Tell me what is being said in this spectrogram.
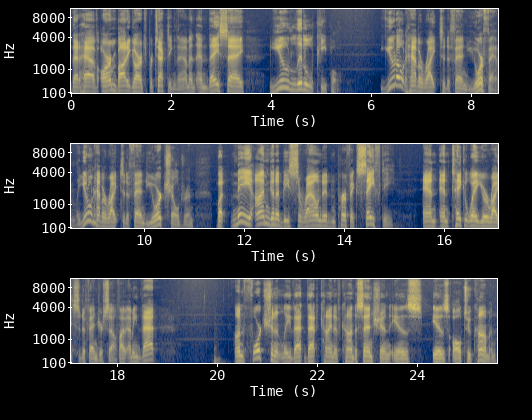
that have armed bodyguards protecting them, and and they say, "You little people." You don't have a right to defend your family. You don't have a right to defend your children. But me, I'm going to be surrounded in perfect safety and and take away your rights to defend yourself. I, I mean that. Unfortunately, that that kind of condescension is is all too common.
